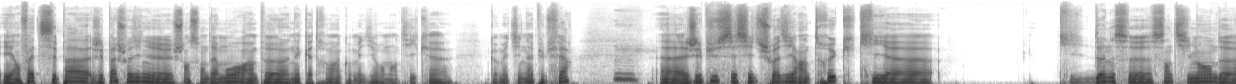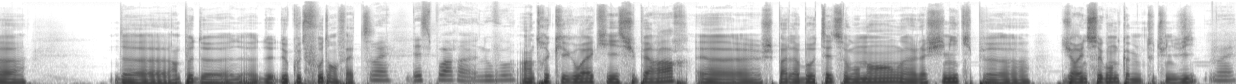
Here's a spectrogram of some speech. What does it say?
Et en fait, c'est pas, j'ai pas choisi une chanson d'amour un peu années 80, comédie romantique, euh, comme Étienne a pu le faire. Mhm. Euh, j'ai plus essayé de choisir un truc qui euh, qui donne ce sentiment de de un peu de, de, coup de foudre en fait. Ouais, d'espoir euh, nouveau. Un truc qui- ouais, qui est super rare. je sais pas, la beauté de ce moment, la chimie qui peut durer une seconde comme toute une vie. Ouais.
